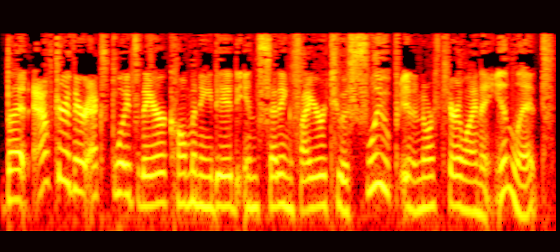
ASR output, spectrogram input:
But after their exploits there culminated in setting fire to a sloop in a North Carolina inlet,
